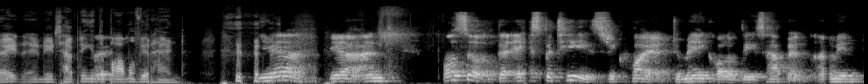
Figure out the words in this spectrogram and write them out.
right? And it's happening in right. the palm of your hand yeah yeah and also the expertise required to make all of these happen. I mean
